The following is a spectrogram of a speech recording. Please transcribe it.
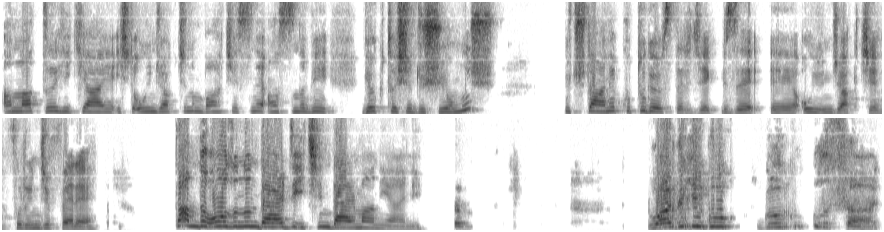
anlattığı hikaye işte oyuncakçının bahçesine aslında bir göktaşı düşüyormuş. Üç tane kutu gösterecek bize e, oyuncakçı, fırıncı Fere. Tam da oğlunun derdi için derman yani. Duvardaki gul gulgulu saat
